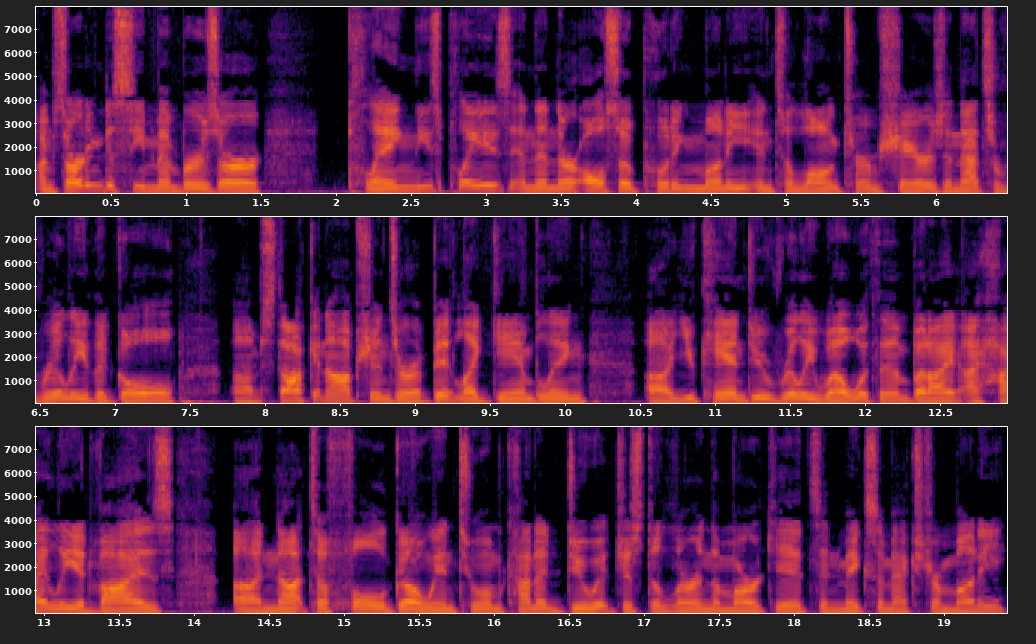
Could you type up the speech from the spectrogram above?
I'm starting to see members are playing these plays, and then they're also putting money into long term shares, and that's really the goal. Um, stock and options are a bit like gambling. Uh, you can do really well with them, but I, I highly advise uh, not to full go into them, kind of do it just to learn the markets and make some extra money,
